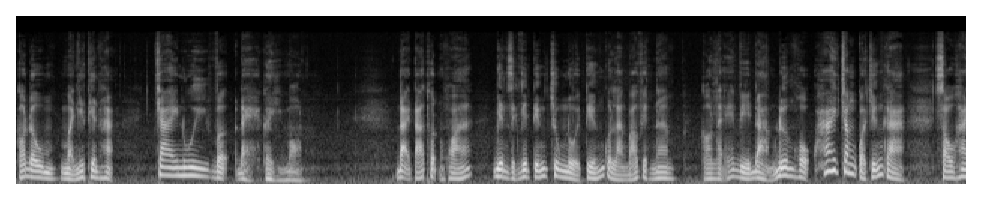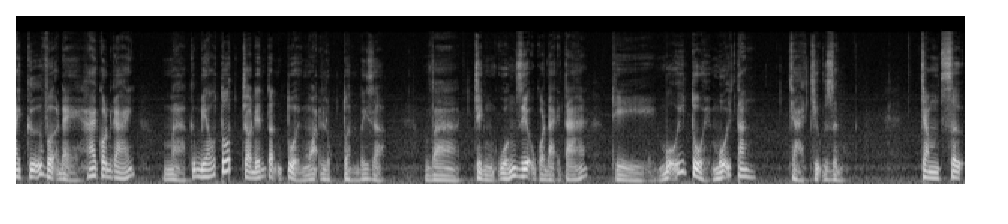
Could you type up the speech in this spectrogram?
Có đâu mà như thiên hạ, trai nuôi vợ đẻ gầy mòn. Đại tá Thuận Hóa, biên dịch viên tiếng Trung nổi tiếng của làng báo Việt Nam, có lẽ vì đảm đương hộ 200 quả trứng gà sau hai cữ vợ đẻ hai con gái mà cứ béo tốt cho đến tận tuổi ngoại lục tuần bây giờ. Và trình uống rượu của đại tá thì mỗi tuổi mỗi tăng, chả chịu dừng. Chăm sự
